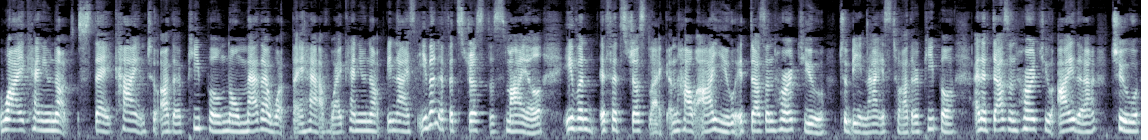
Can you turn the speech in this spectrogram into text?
why can you not stay kind to other people no matter what they have? Why can you not be nice? Even if it's just a smile, even if it's just like, and how are you? It doesn't hurt you to be nice to other people. And it doesn't hurt you either to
